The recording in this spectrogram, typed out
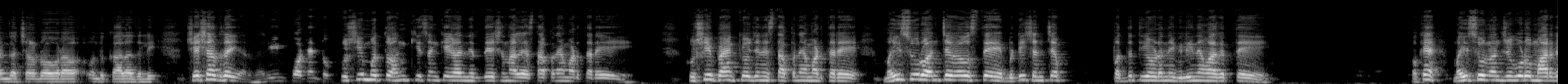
ರಂಗಚಾಲರು ಅವರ ಒಂದು ಕಾಲದಲ್ಲಿ ಶೇಷಾದ್ರಯ್ಯರ್ ವೆರಿ ಇಂಪಾರ್ಟೆಂಟ್ ಕೃಷಿ ಮತ್ತು ಅಂಕಿ ಸಂಖ್ಯೆಗಳ ನಿರ್ದೇಶನಾಲಯ ಸ್ಥಾಪನೆ ಮಾಡ್ತಾರೆ. ಕೃಷಿ ಬ್ಯಾಂಕ್ ಯೋಜನೆ ಸ್ಥಾಪನೆ ಮಾಡ್ತಾರೆ. ಮೈಸೂರು ಅಂಚೆ ವ್ಯವಸ್ಥೆ ಬ್ರಿಟಿಷ್ ಅಂಚೆ ಪದ್ಧತಿಯೊಡನೆ ವಿಲೀನವಾಗುತ್ತೆ. ಓಕೆ ಮೈಸೂರು ನಂಜುಗೂಡು ಮಾರ್ಗ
